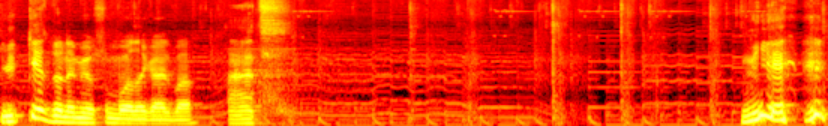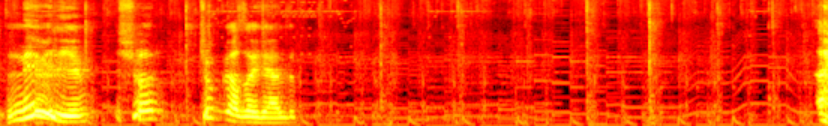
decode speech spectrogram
İlk kez dönemiyorsun bu arada galiba. Evet. Niye? Ne bileyim. Şu an çok gaza geldim.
